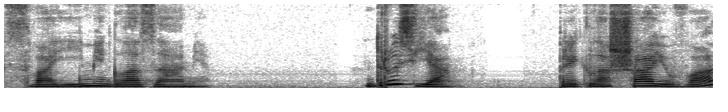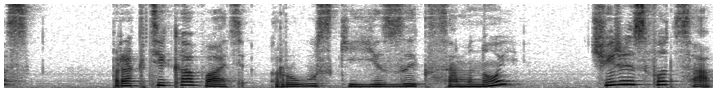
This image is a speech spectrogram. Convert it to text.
своими глазами. Друзья, приглашаю вас практиковать русский язык со мной – через WhatsApp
